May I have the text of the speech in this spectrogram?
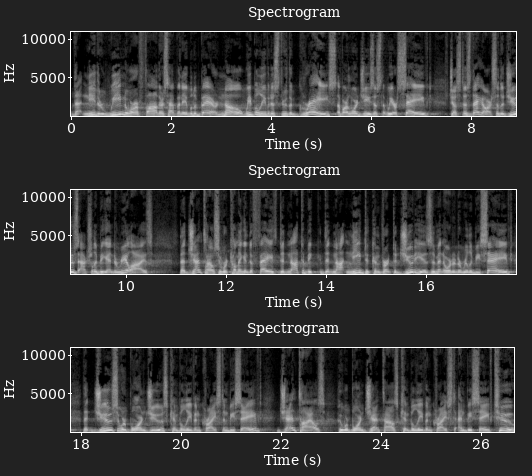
That neither we nor our fathers have been able to bear. No, we believe it is through the grace of our Lord Jesus that we are saved just as they are. So the Jews actually began to realize that Gentiles who were coming into faith did not, to be, did not need to convert to Judaism in order to really be saved, that Jews who were born Jews can believe in Christ and be saved, Gentiles who were born Gentiles can believe in Christ and be saved too,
